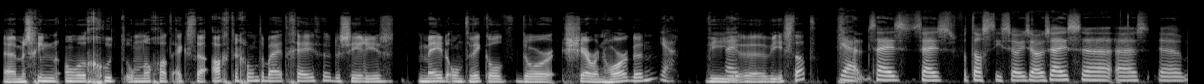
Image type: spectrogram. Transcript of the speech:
Eh, misschien om- goed om nog wat extra achtergrond erbij te geven. De serie is mede ontwikkeld door Sharon Horgan. Ja. Wie, eh, wie is dat? Ja, zij is, zij is fantastisch sowieso. Zij is eh, eh, ehm,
